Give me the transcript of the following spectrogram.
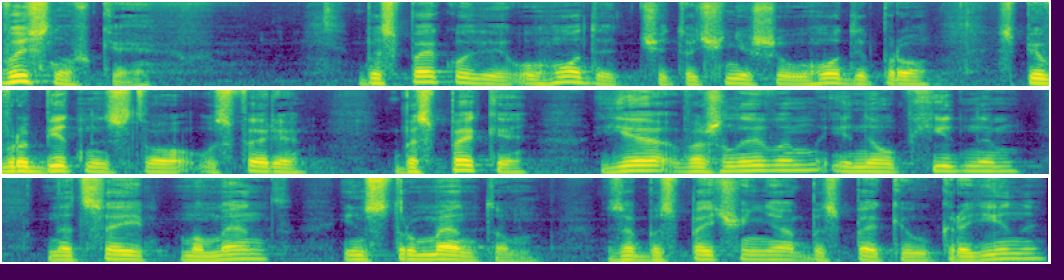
Висновки. Безпекові угоди, чи точніше угоди про співробітництво у сфері безпеки є важливим і необхідним на цей момент інструментом забезпечення безпеки України,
